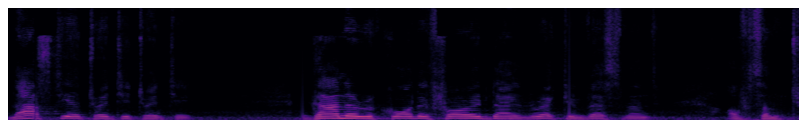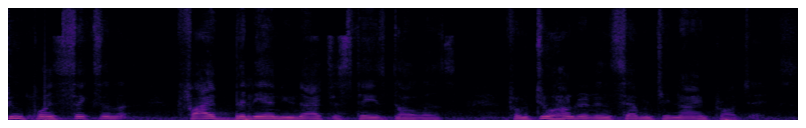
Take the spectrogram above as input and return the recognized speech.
Last year, 2020, Ghana recorded foreign direct investment of some 2.65 billion United States dollars from 279 projects.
